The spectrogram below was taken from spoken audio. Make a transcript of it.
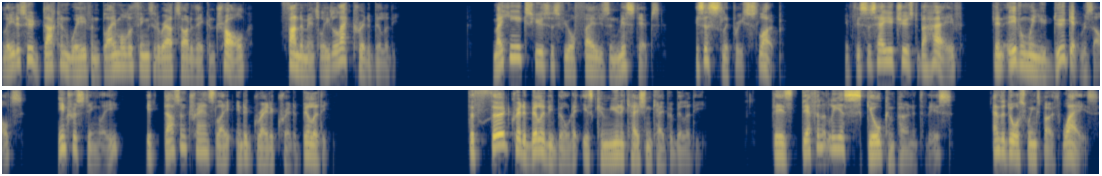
Leaders who duck and weave and blame all the things that are outside of their control fundamentally lack credibility. Making excuses for your failures and missteps is a slippery slope. If this is how you choose to behave, then even when you do get results, interestingly, it doesn't translate into greater credibility. The third credibility builder is communication capability. There's definitely a skill component to this, and the door swings both ways.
